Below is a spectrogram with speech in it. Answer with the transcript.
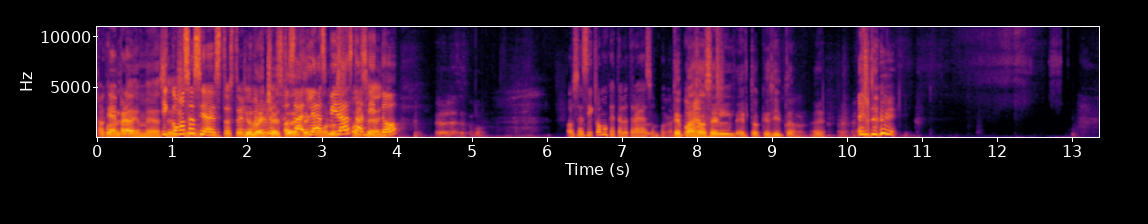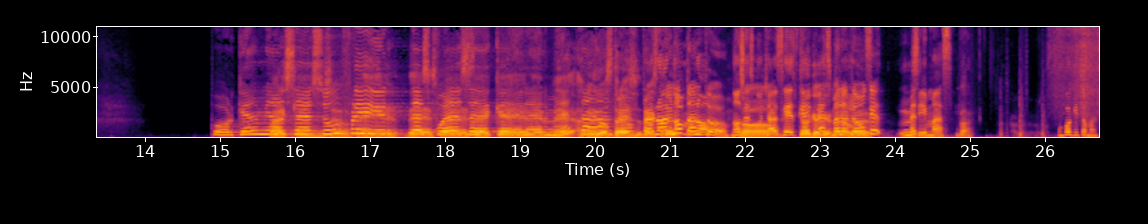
¿por pero- me ¿Y haces cómo se hacía esto? Estoy Yo muy no he hecho nerviosa. esto O sea, desde le como los aspiras 11 tantito. años. O sea, así como que te lo tragas un poco. Te ¿no? pasas el, el toquecito. A ver. ¿Por qué me ¿Por haces sufrir después de quererme A mí dos, tanto? tres, dos, Pero no, tres. no, No tanto. no, no se escucha. Es que, es que, que Me lo tengo que... me- Sí, más. Va. Un poquito más.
